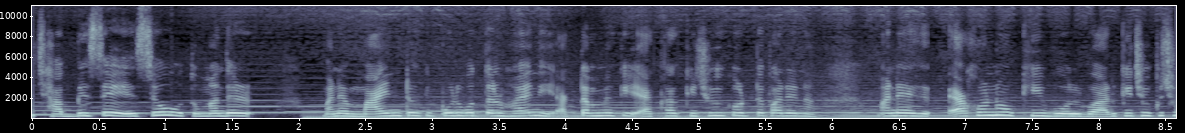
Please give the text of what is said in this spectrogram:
ছাব্বিশে এসেও তোমাদের মানে মাইন্ডটা কি পরিবর্তন হয়নি? একটা মেয়ে কি একা কিছুই করতে পারে না? মানে এখনও কি বলব? আর কিছু কিছু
